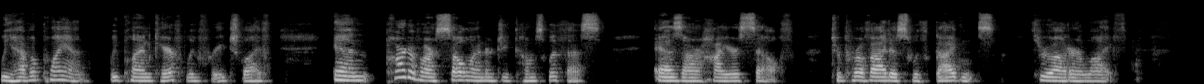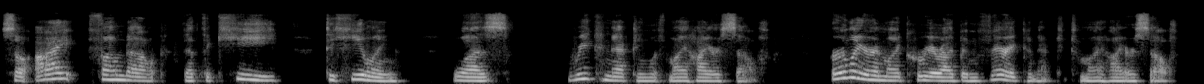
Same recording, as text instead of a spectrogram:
we have a plan we plan carefully for each life and part of our soul energy comes with us as our higher self to provide us with guidance throughout our life. So I found out that the key to healing was reconnecting with my higher self. Earlier in my career, I've been very connected to my higher self,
